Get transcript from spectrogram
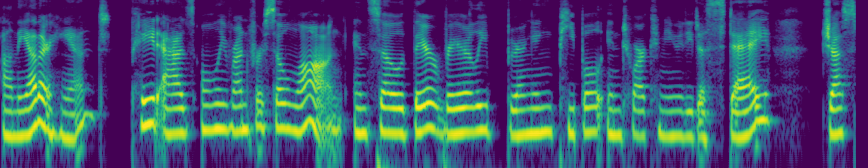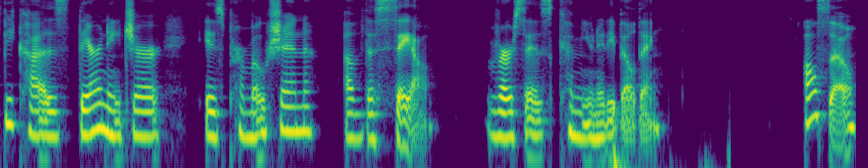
On the other hand, paid ads only run for so long. And so they're rarely bringing people into our community to stay just because their nature is promotion of the sale versus community building. Also,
